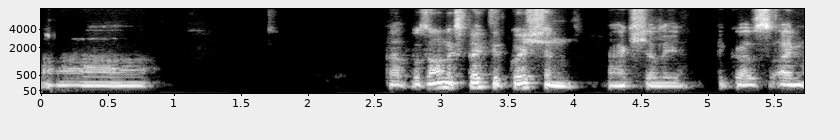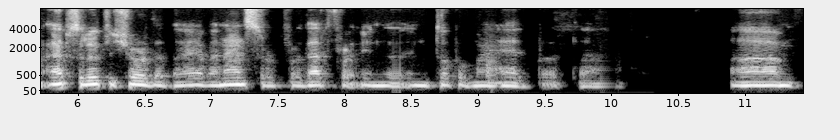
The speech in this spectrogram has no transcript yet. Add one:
Uh, that was unexpected question, actually, because I'm absolutely sure that I have an answer for that for in the in top of my head. But uh, um,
